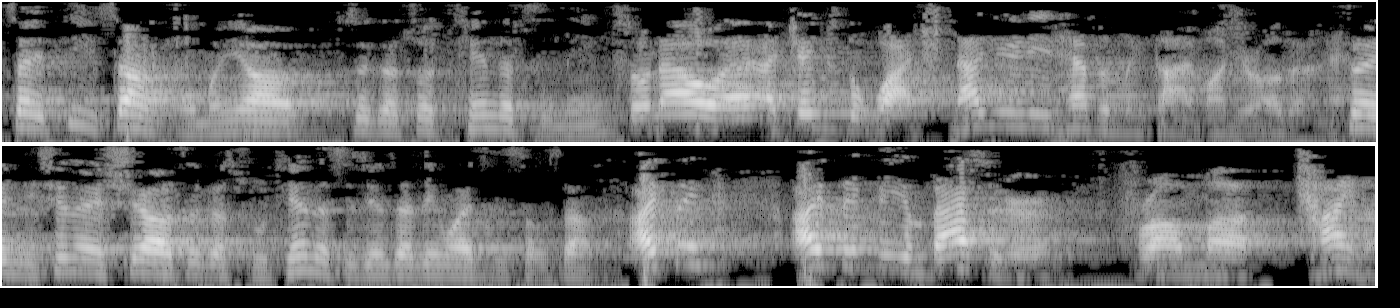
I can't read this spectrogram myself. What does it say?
在地上我们要这个做天的子民。 So now uh, I changed the watch. Now you need heavenly time on your other hand. 所以你现在需要这个属天的时间在另外一只手上。 I think, I think the ambassador from uh, China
